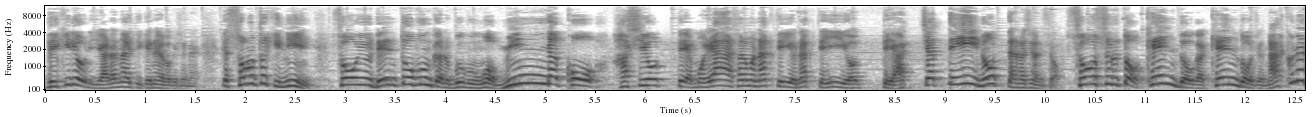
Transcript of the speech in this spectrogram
できるようにやらないといけないわけじゃない。で、その時に、そういう伝統文化の部分をみんなこう、端折って、もういやそれもなくていいよ、なくていいよってやっちゃっていいのって話なんですよ。そうすると、剣道が剣道じゃなくなっ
